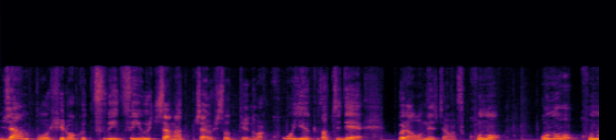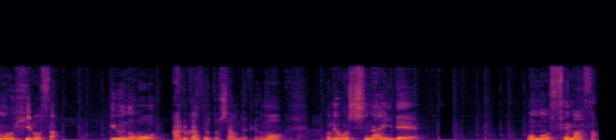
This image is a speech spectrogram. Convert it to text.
ジャンプを広くついつい打ち上がっちゃう人っていうのは、こういう形でプランを練っちゃいます。この、この、この広さ。っていうのを歩かせようとしちゃうんですけども、それをしないで、この狭さ、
